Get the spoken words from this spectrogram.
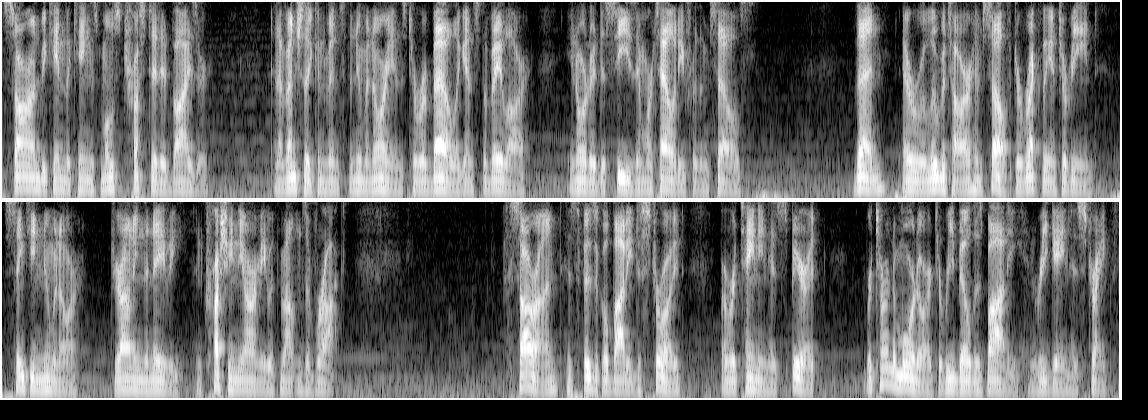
Sauron became the king's most trusted advisor, and eventually convinced the Numenorians to rebel against the Valar in order to seize immortality for themselves. Then, Eru himself directly intervened, sinking Numenor, drowning the navy, and crushing the army with mountains of rock. Sauron, his physical body destroyed, but retaining his spirit, returned to Mordor to rebuild his body and regain his strength.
